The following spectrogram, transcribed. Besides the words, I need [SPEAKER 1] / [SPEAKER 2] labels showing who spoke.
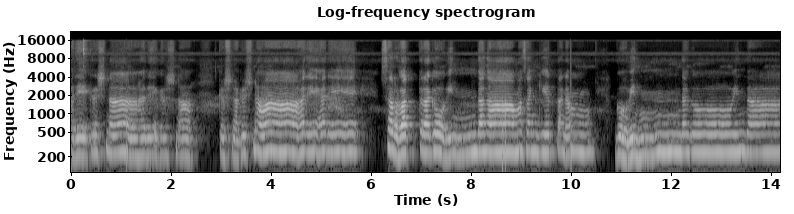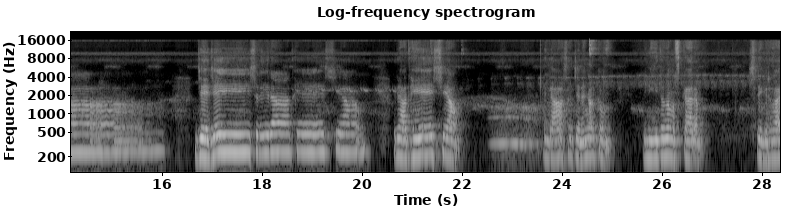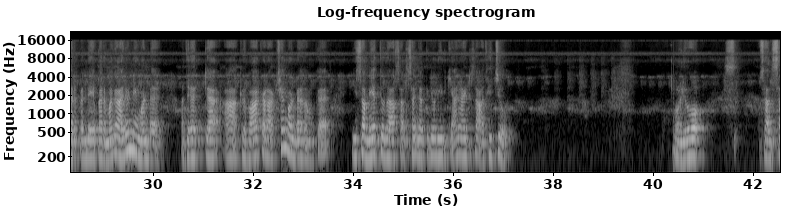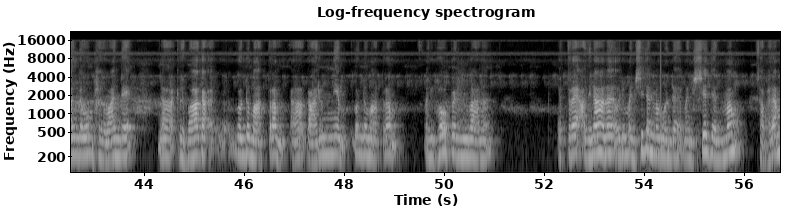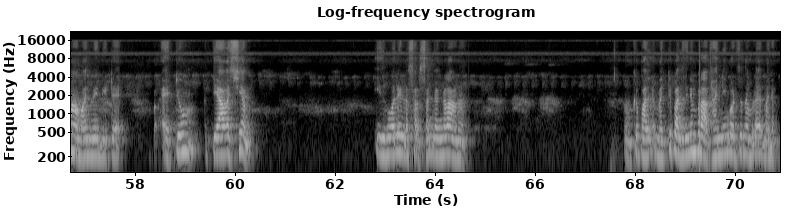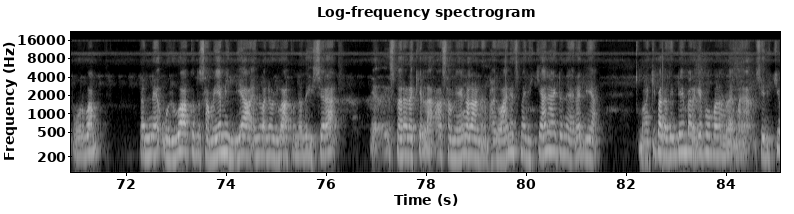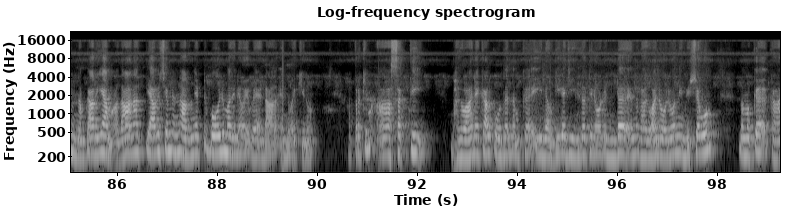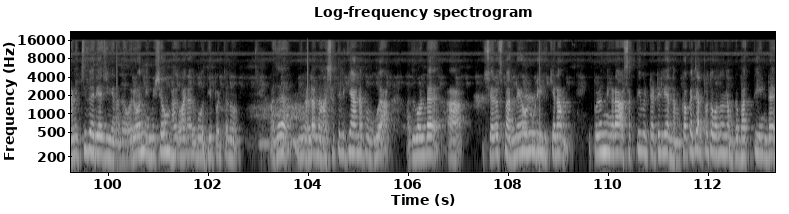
[SPEAKER 1] ഹരേ കൃഷ്ണ ഹരേ കൃഷ്ണ കൃഷ്ണ കൃഷ്ണ ഹരേ ഹരേ. സർവത്ര ഗോവിന്ദനാമ സങ്കീർത്തനം. ഗോവിന്ദ ഗോവിന്ദ. ജയ ജയ് ശ്രീ രാധേശ്യാം രാധേശ്യാം എല്ലാ സജ്ജനങ്ങൾക്കും വിനീത നമസ്കാരം. ശ്രീ ഗുരുവായൂരപ്പന്റെ പരമകാരുണ്യം കൊണ്ട് അതിരറ്റ ആ കൃപാകടാക്ഷം കൊണ്ട് നമുക്ക് ഈ സമയത്ത് ആ സത്സംഗത്തിലൂടെ ഇരിക്കാനായിട്ട് സാധിച്ചു. ഓരോ സത്സംഗവും ഭഗവാന്റെ കൃപാ കൊണ്ട് മാത്രം ആ കാരുണ്യം കൊണ്ട് മാത്രം അനുഭവപ്പെടുന്നതാണ്. എത്ര അതിനാണ് ഒരു മനുഷ്യജന്മം കൊണ്ട് മനുഷ്യജന്മം സഫലമാവാൻ വേണ്ടിയിട്ട് ഏറ്റവും അത്യാവശ്യം ഇതുപോലെയുള്ള സത്സംഗങ്ങളാണ്. നമുക്ക് പല മറ്റ് പലതിനും പ്രാധാന്യം കൊടുത്ത് നമ്മൾ മനഃപൂർവം തന്നെ ഒഴിവാക്കുന്ന സമയമില്ല എന്ന് പറഞ്ഞ് ഒഴിവാക്കുന്നത് ഈശ്വര സ്മരണയ്ക്കുള്ള ആ സമയങ്ങളാണ്. ഭഗവാനെ സ്മരിക്കാനായിട്ട് നേരമില്ല. ബാക്കി പലതിന്റെയും പിറകെ പോകുമ്പോൾ നമ്മൾ ശരിക്കും നമുക്കറിയാം അതാണ് അത്യാവശ്യം എന്ന് അറിഞ്ഞിട്ട് പോലും അതിനെ വേണ്ട എന്ന് വയ്ക്കുന്നു. അത്രയ്ക്കും ആസക്തി ഭഗവാനേക്കാൾ കൂടുതൽ നമുക്ക് ഈ ലൗകിക ജീവിതത്തിനോടുണ്ട് എന്ന് ഭഗവാൻ ഓരോ നിമിഷവും നമുക്ക് കാണിച്ചു തരിക ചെയ്യണത്. ഓരോ നിമിഷവും ഭഗവാൻ അത് ബോധ്യപ്പെടുത്തണം. അത് നിങ്ങളുടെ നാശത്തിലേക്കാണ് പോവുക. അതുകൊണ്ട് ആ ഈശ്വര സ്മരണയോടുകൂടി ഇരിക്കണം. ഇപ്പോഴും നിങ്ങളുടെ ആസക്തി വിട്ടിട്ടില്ല. നമുക്കൊക്കെ ചിലപ്പോൾ തോന്നും നമുക്ക് ഭക്തിയുണ്ട്.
